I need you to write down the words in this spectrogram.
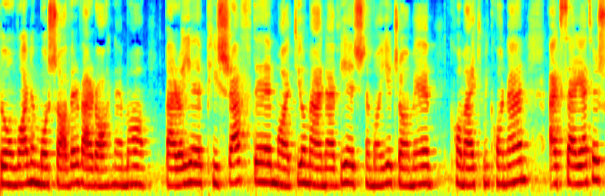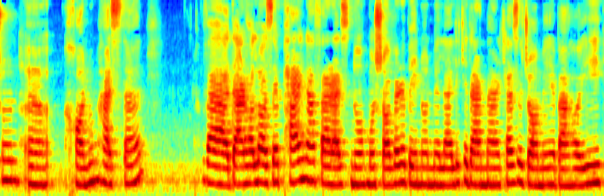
به عنوان مشاور و راهنما برای پیشرفت مادی و معنوی اجتماعی جامعه کمک می‌کنن. اکثریتشون خانوم هستن و در حال حاضر پنج نفر از نه مشاور بین المللی که در مرکز جامعه بهایی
